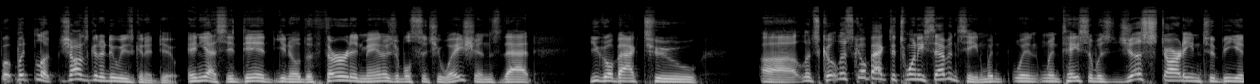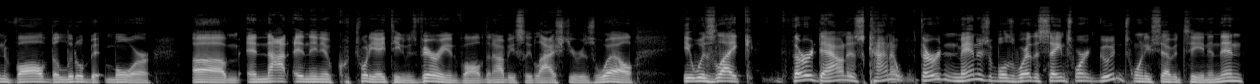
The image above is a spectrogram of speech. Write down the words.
but but look Sean's going to do what he's going to do and yes it did you know the third in manageable situations that – you go back to uh, let's go let's go back to 2017 when when when Taysom was just starting to be involved a little bit more um, and not and then you know, 2018 he was very involved and obviously last year as well. It was like third down is kind of third and manageable is where the Saints weren't good in 2017. And then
